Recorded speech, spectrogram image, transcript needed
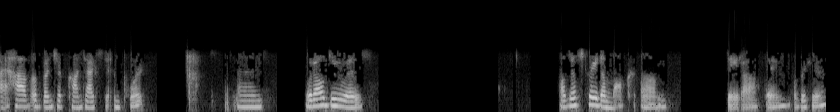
I have a bunch of contacts to import, and what I'll do is I'll just create a mock um, data thing over here.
